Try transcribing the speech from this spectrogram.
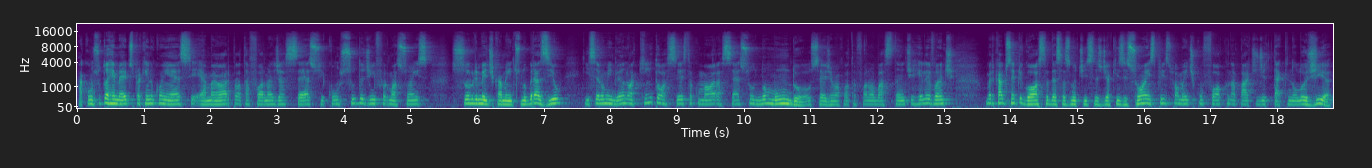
A Consulta Remédios, para quem não conhece, é a maior plataforma de acesso e consulta de informações sobre medicamentos no Brasil e, se eu não me engano, a quinta ou a sexta com maior acesso no mundo, ou seja, é uma plataforma bastante relevante. O mercado sempre gosta dessas notícias de aquisições, principalmente com foco na parte de tecnologia.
